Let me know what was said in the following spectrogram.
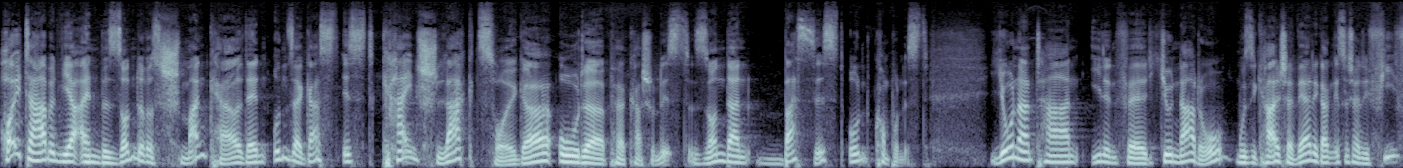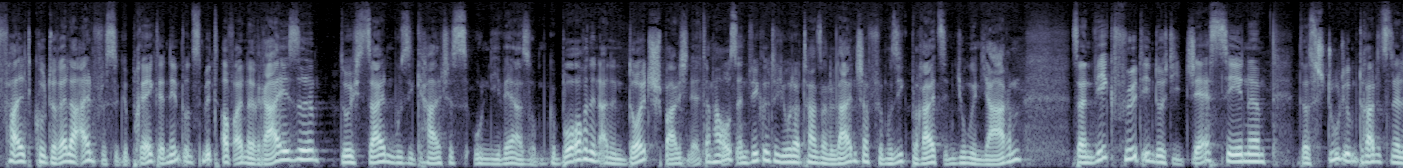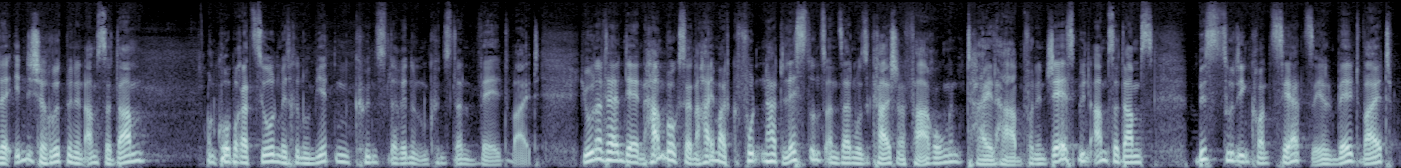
Heute haben wir ein besonderes Schmankerl, denn unser Gast ist kein Schlagzeuger oder Percussionist, sondern Bassist und Komponist. Jonathan Ihlenfeld Junado, musikalischer Werdegang ist durch eine Vielfalt kultureller Einflüsse geprägt. Er nimmt uns mit auf eine Reise durch sein musikalisches Universum. Geboren in einem deutsch-spanischen Elternhaus, entwickelte Jonathan seine Leidenschaft für Musik bereits in jungen Jahren. Sein Weg führt ihn durch die Jazzszene, das Studium traditioneller indischer Rhythmen in Amsterdam, und Kooperation mit renommierten Künstlerinnen und Künstlern weltweit. Jonathan, der in Hamburg seine Heimat gefunden hat, lässt uns an seinen musikalischen Erfahrungen teilhaben. Von den Jazzbühnen Amsterdams bis zu den Konzertsälen weltweit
